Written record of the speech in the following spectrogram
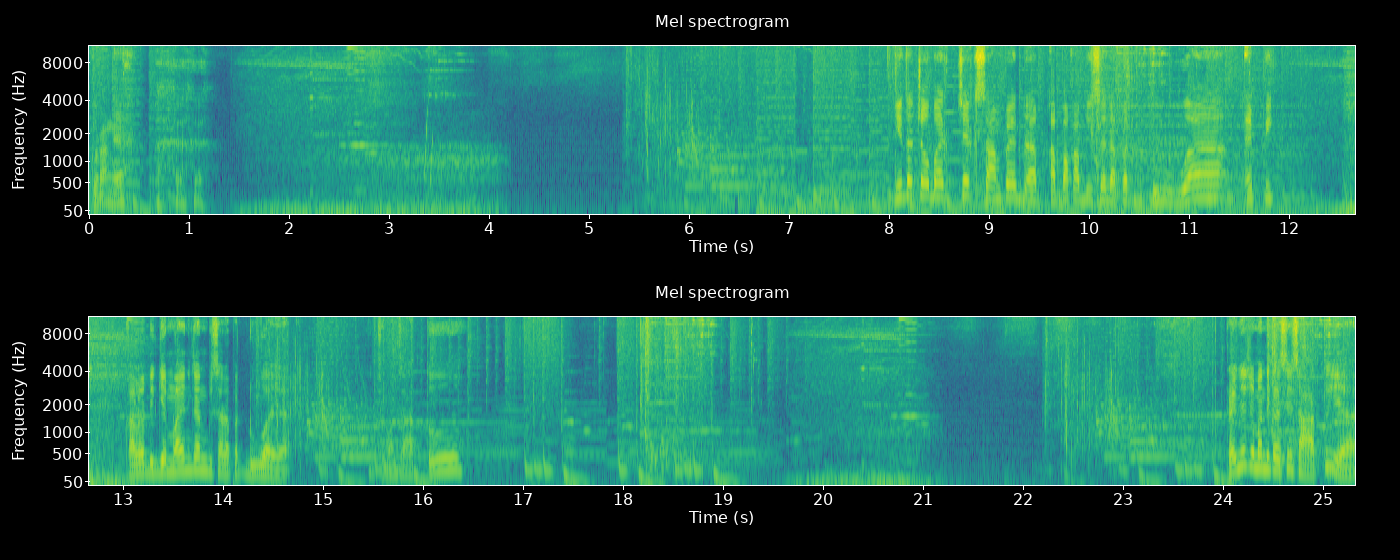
kurang ya kita coba cek sampai apakah bisa dapat dua epic kalau di game lain kan bisa dapat dua ya cuma satu Kayaknya cuma dikasih satu ya.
